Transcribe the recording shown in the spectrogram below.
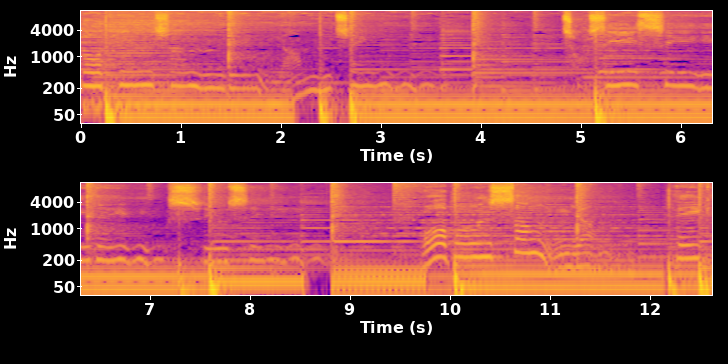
多天真的眼睛，藏。丝丝的笑声，我半生人希冀，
